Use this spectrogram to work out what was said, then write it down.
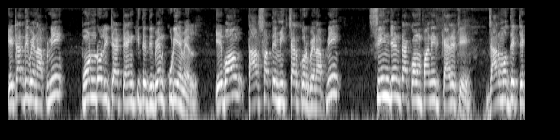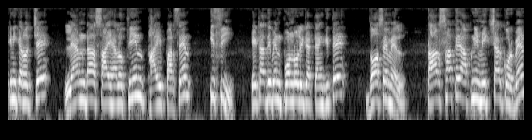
এটা দিবেন আপনি পনেরো লিটার ট্যাঙ্কিতে দিবেন কুড়ি এমএল। এবং তার সাথে মিক্সচার করবেন আপনি সিনজেন্টা কোম্পানির ক্যারেটে, যার মধ্যে টেকনিক্যাল হচ্ছে lambda cyhalothrin five percent EC এটা দেবেন পনেরো লিটার ট্যাঙ্কিতে দশ এমএল। তার সাথে আপনি মিক্সচার করবেন,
